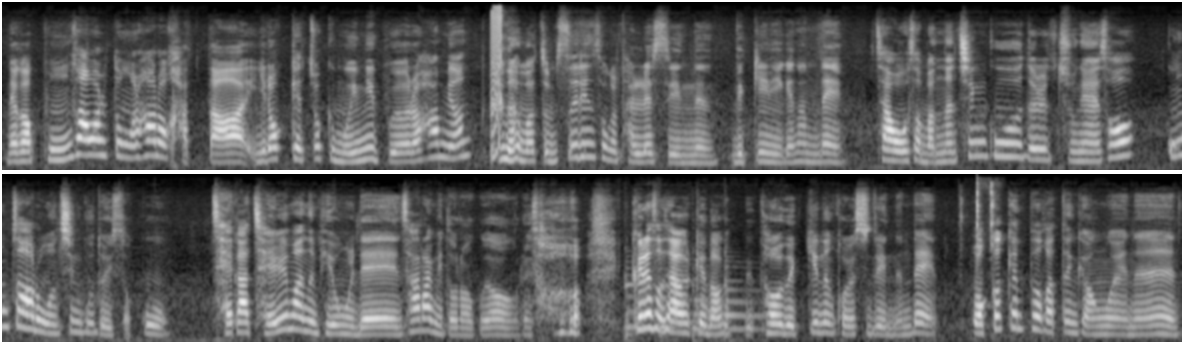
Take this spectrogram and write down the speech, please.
내가 봉사활동을 하러 갔다 이렇게 조금 의미 부여를 하면 그나마 좀 쓰린 속을 달랠 수 있는 느낌이긴 한데 제가 거기서 만난 친구들 중에서 공짜로 온 친구도 있었고 제가 제일 많은 비용을 낸 사람이더라고요. 그래서 그래서 제가 그렇게 너- 더 느끼는 걸 수도 있는데 워크캠프 같은 경우에는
